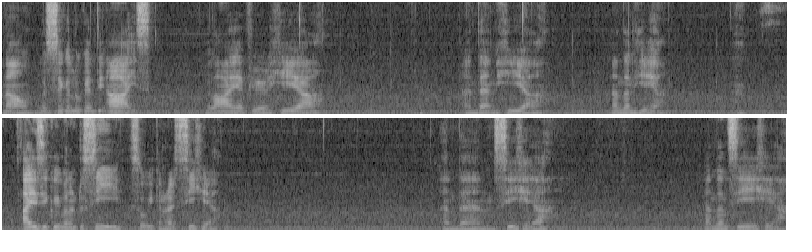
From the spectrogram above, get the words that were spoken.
Now let's take a look at the eyes. Will I appear here and then here and then here. I is equivalent to C so we can write C here. And then C here. And then C here.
